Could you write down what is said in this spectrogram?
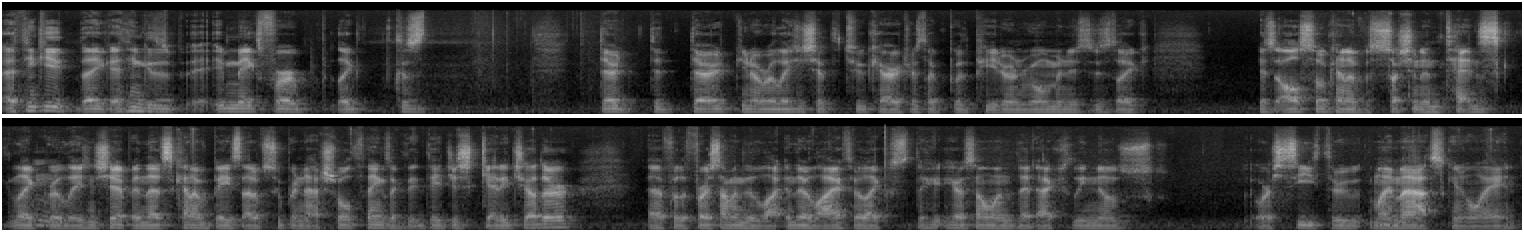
I think it like I think it makes for like because their their you know relationship the two characters like with Peter and Roman is is like is also kind of such an intense like relationship and that's kind of based out of supernatural things like they, they just get each other uh, for the first time in their, li- in their life. They're like they here's someone that actually knows or see through my mm-hmm. mask in a way. And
